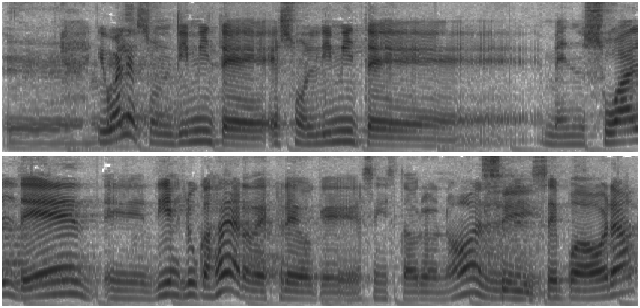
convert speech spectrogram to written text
Eh, Igual parece. es un límite, es un límite mensual de eh, 10 lucas verdes, creo que se instauró, ¿no? El, Sí. el cepo ahora.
